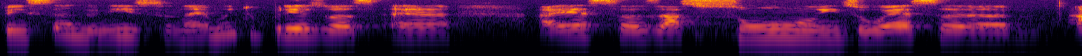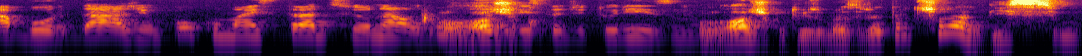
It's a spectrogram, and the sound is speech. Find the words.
pensando nisso, né? Muito preso às, é, a essas ações ou essa abordagem um pouco mais tradicional do Lógico. ponto de vista de turismo? Lógico, o turismo brasileiro é tradicionalíssimo.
